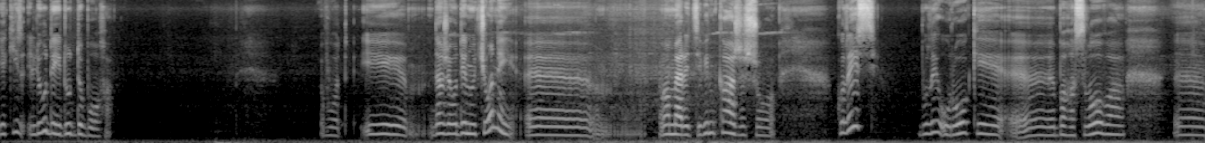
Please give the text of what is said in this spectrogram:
які люди йдуть до Бога. Вот. І навіть один учений е, в Америці він каже, що колись були уроки е, богослова, е,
